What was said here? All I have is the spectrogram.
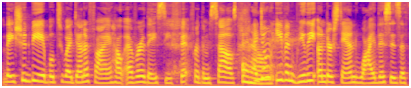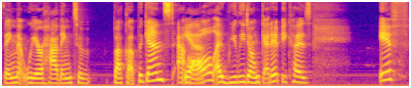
they should be able to identify however they see fit for themselves I know. don't even really understand why this is a thing that we are having to buck up against at Yeah. all i really don't get it because if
